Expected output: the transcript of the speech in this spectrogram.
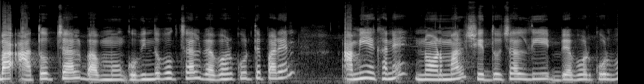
বা আতপ চাল বা গোবিন্দভোগ চাল ব্যবহার করতে পারেন। আমি এখানে নর্মাল সেদ্ধ চাল দিয়ে ব্যবহার করব।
